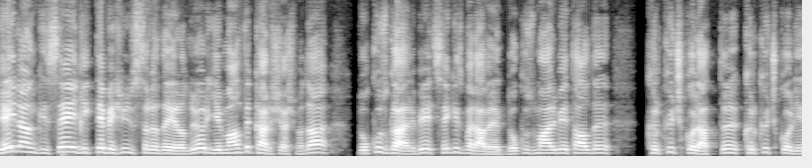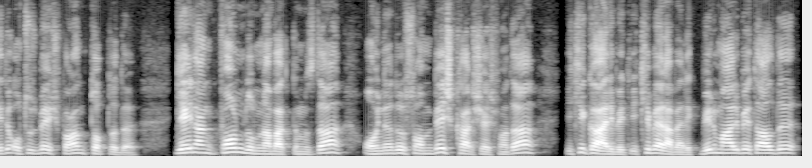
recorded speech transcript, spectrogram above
Geylang ise ligde 5. sırada yer alıyor. 26 karşılaşmada 9 galibiyet, 8 beraberlik, 9 mağlubiyet aldı. 43 gol attı, 43 gol yedi, 35 puan topladı. Geylang form durumuna baktığımızda oynadığı son 5 karşılaşmada 2 galibiyet, 2 beraberlik, 1 mağlubiyet aldı.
